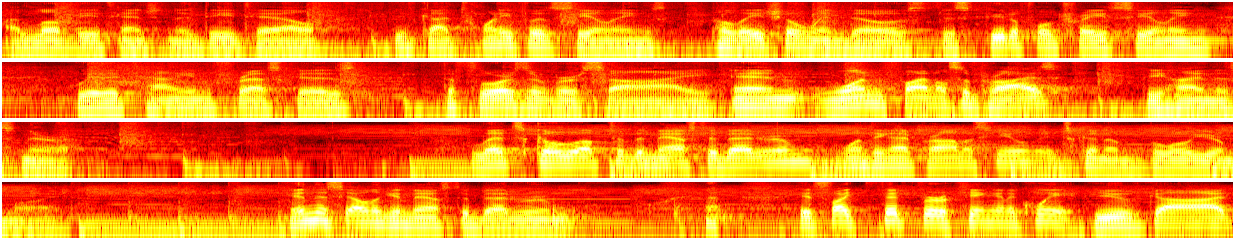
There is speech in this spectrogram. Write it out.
I love the attention to detail. You've got 20 foot ceilings, palatial windows, this beautiful tray ceiling with Italian frescoes, the floors of Versailles, and one final surprise behind this mirror. Let's go up to the master bedroom. One thing I promise you, it's going to blow your mind. In this elegant master bedroom, it's like fit for a king and a queen. You've got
